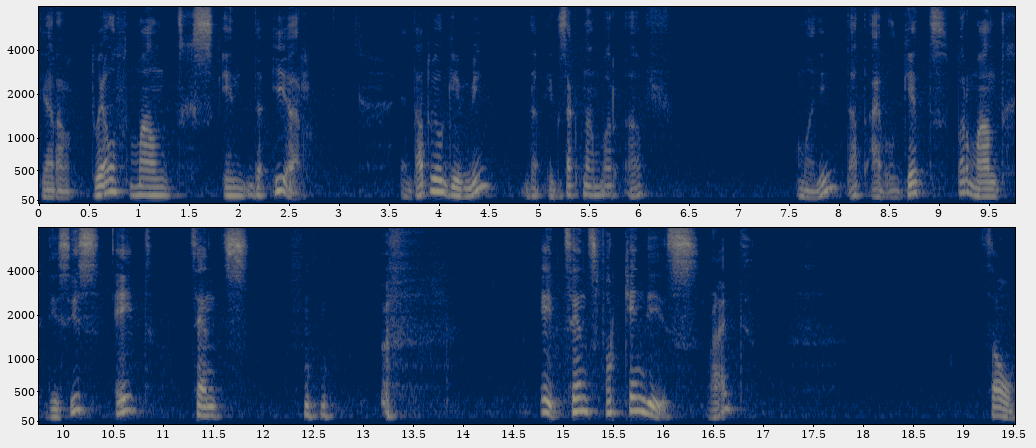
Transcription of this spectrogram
there are 12 months in the year and that will give me the exact number of money that I will get per month. This is 8 cents. 8 cents for candies, right? So,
